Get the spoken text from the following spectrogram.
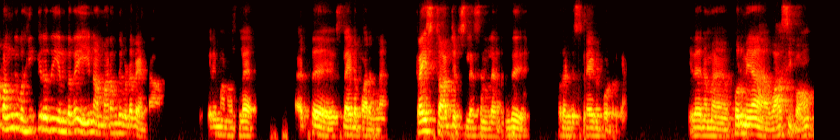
பங்கு வகிக்கிறது என்பதை நாம் மறந்து விட வேண்டாம். பெரியமானவர்கள அடுத்த ஸ்லைடை பாருங்களேன். கிரைஸ்ட் ஆப்ஜெக்ட்ஸ் லெசன்ல இருந்து ஒரு ரெண்டு ஸ்லைடு போட்டிருக்கேன். இதை நம்ம பொறுமையா வாசிப்போம்.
